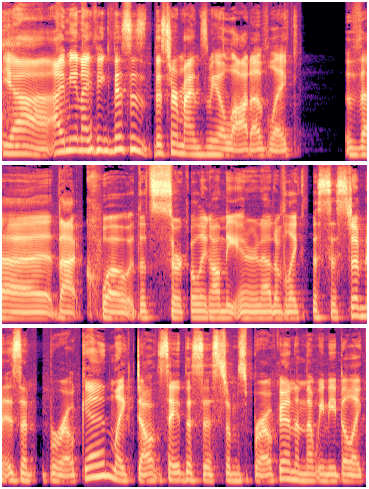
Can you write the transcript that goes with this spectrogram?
Yeah. I mean, I think this is this reminds me a lot of like the that quote that's circling on the internet of like the system isn't broken. Like don't say the system's broken and that we need to like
